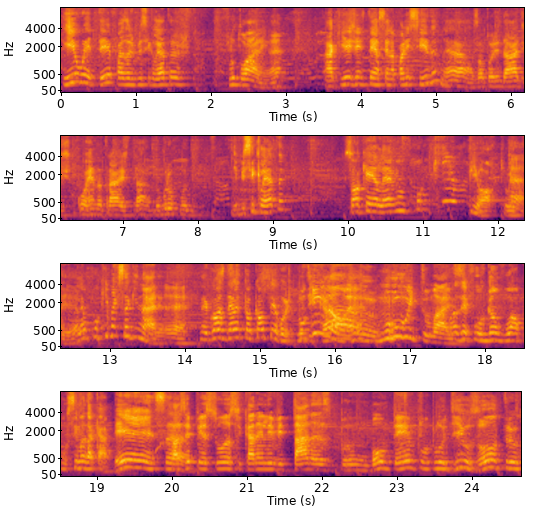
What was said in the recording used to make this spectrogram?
E o ET faz as bicicletas flutuarem, né? Aqui a gente tem a cena parecida, né? As autoridades correndo atrás da- do grupo de bicicleta. Só que a Eleven é um pouquinho pior que o É. ET. Ela é um pouquinho mais sanguinária. É. O negócio dela é tocar o terror, Um pouquinho não, é carro, muito mais. fazer furgão voar por cima da cabeça, Fazer pessoas ficarem levitadas por um bom tempo. explodir os outros.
